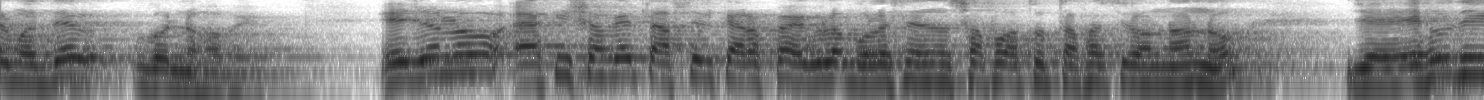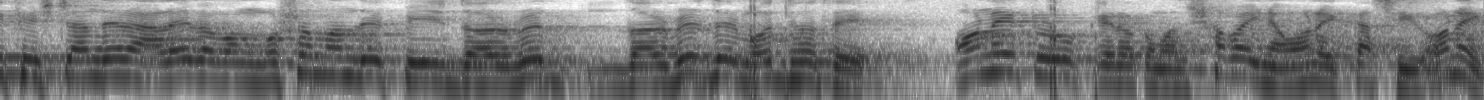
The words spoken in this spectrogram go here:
এর মধ্যে গণ্য হবে। এই জন্য একই সঙ্গে তাফসির কারকা এগুলো বলেছেন সফত তাফাসির অন্যান্য, যে এহুদি খ্রিস্টানদের আলেম এবং মুসলমানদের পিস দরবের দরবেরদের মধ্যে হতে অনেক লোক এরকম আছে, সবাই না, অনেক কাশির অনেক।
